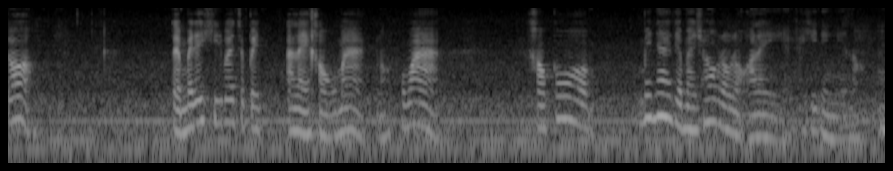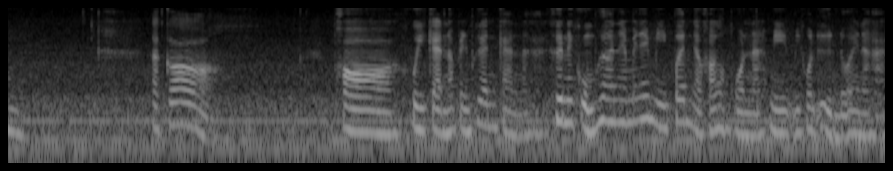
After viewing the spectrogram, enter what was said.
ก็ แต่ไม่ได้คิดว่าจะไปอะไรเขามากเนาะเพราะว่าเขาก็ไม่น่าจะมาชอบเราหรอกอะไรอย่างเงี้ยคิดอย่างเงี้ยเนาะอืม แล้วก็ พอคุยกันเนาะเป็นเพื่อนกันนะคะ คือในกลุ่มเพื่อนเนี่ยไม่ได้มีเปิ้ลกับเขาสองคนนะ มีมีคนอื่นด้วยนะคะ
